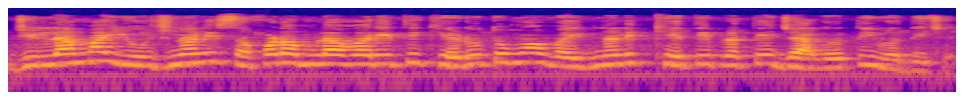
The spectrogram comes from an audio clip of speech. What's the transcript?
જિલ્લામાં યોજનાની સફળ અમલાવરીથી ખેડૂતોમાં વૈજ્ઞાનિક ખેતી પ્રત્યે જાગૃતિ વધી છે.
